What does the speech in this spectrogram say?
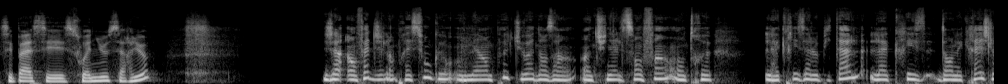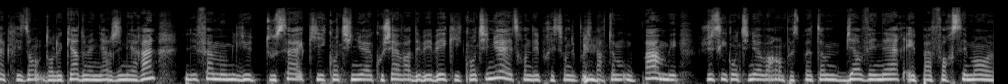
C'est pas assez soigneux, sérieux. En fait, j'ai l'impression qu'on est un peu, tu vois, dans un, un tunnel sans fin entre la crise à l'hôpital, la crise dans les crèches, la crise dans, le care de manière générale, les femmes au milieu de tout ça qui continuent à accoucher, à avoir des bébés, qui continuent à être en dépression du postpartum ou pas, mais juste qui continuent à avoir un postpartum bien vénère et pas forcément euh,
